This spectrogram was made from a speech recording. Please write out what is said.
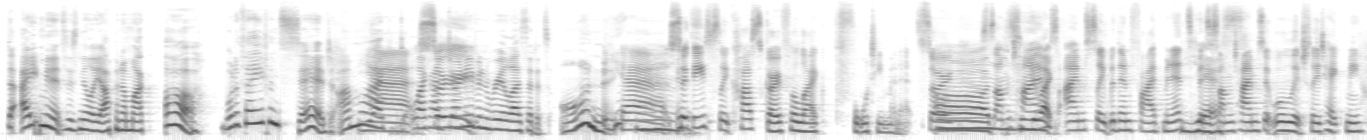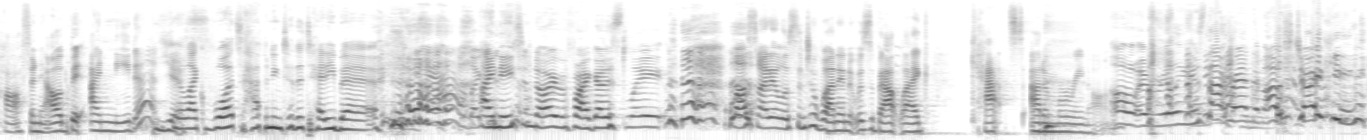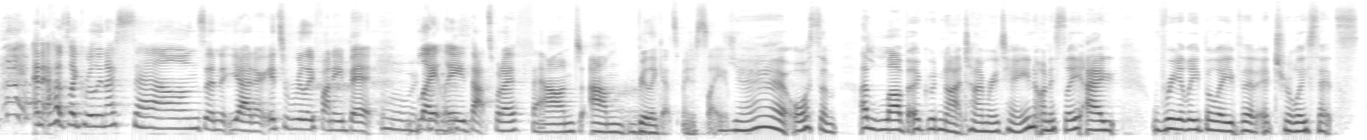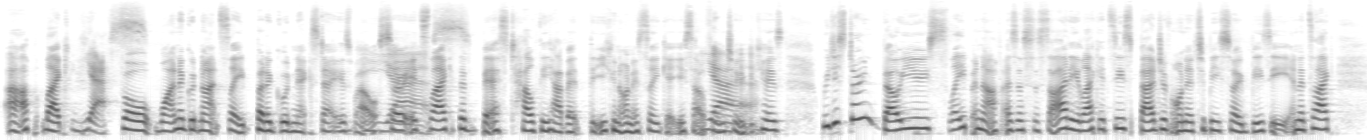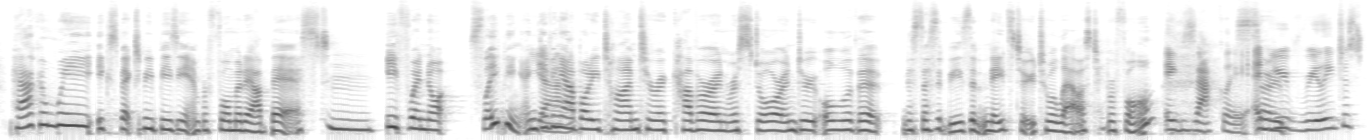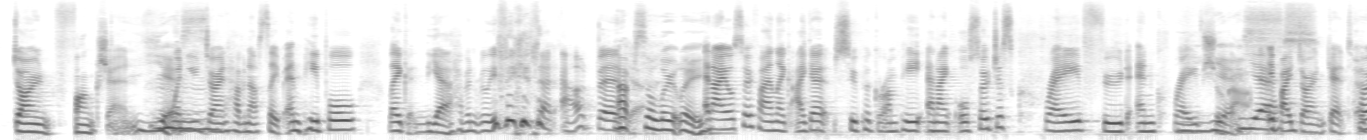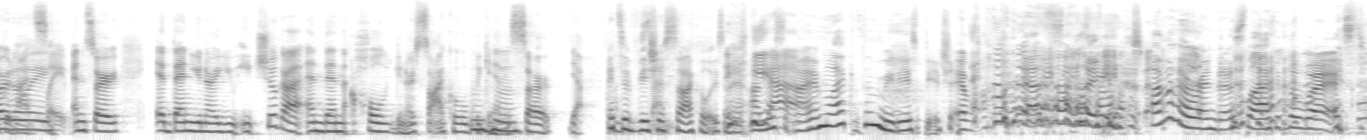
the eight minutes is nearly up, and I'm like, oh, what have they even said? I'm like, Yeah, like I don't even realize that it's on. Yeah. Mm. So these sleep casts go for like 40 minutes. So Oh, sometimes like- I'm sleep within five minutes, Yes. but sometimes it will literally take me half an hour, but I need it. Yes. You're like, what's happening to the teddy bear? Yeah, like I need to know before I go to sleep. last night I listened to one and it was about like cats at a marina. oh, it really is that random. I was joking. And it has like really nice sounds and yeah, no, it's a really funny. But lately that's what I've found um really gets me to sleep. Yeah, awesome. I love a good nighttime routine. Honestly, I really believe that it truly sets up like Yes. for one a good night's sleep, but a good next day as well. So it's like the best healthy habit that you can honestly get yourself into because we just don't value sleep enough as a society. Like it's this badge of honor to be so busy, and it's like how can we expect to be busy and perform at our best hmm. if we're not sleeping and giving our body time to recover and restore and do all of the necessities that it needs to to allow us to perform. Exactly. So- and you really just don't function Yes. when you don't have enough sleep. And people like yeah, haven't really figured that out. But Absolutely. And I also find like I get super grumpy and I also just crave food and crave sugar Yes. If I don't get a good night's sleep. And so and then, you know, you eat sugar and then a whole, you know, cycle begins. Mm-hmm. So yeah. It's a 100%. vicious cycle, isn't it? I'm, just- Yeah. I'm like the moodiest bitch ever. That's like- I'm horrendous, like the worst.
